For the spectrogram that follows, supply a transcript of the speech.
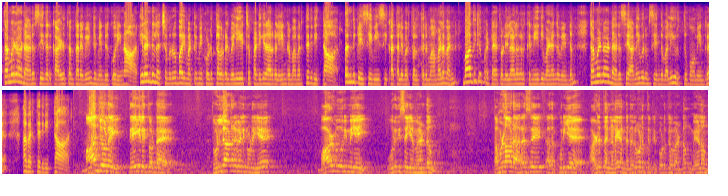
தமிழ்நாடு அரசு இதற்கு அழுத்தம் தர வேண்டும் என்று கூறினார். இரண்டு லட்சம் ரூபாய் மட்டும் கொடுத்தவர்கள் வெளியேற்றப்படுகிறார்கள் என்றும் அவர் தெரிவித்தார். தொடர்ந்து பேசிய விசிக தலைவர் தொல் திருமாவளவன் பாதிக்கப்பட்ட தொழிலாளர்களுக்கு நீதி வழங்க வேண்டும். தமிழ்நாடு அரசை அனைவரும் சேர்ந்து வலியுறுத்துவோம் என்று அவர் தெரிவித்தார். மாஞ்சோலை தேயிலை தோட்ட தொழிலாளர்களினுடைய வாழ்வு உரிமையை உறுதி செய்ய வேண்டும். தமிழ்நாடு அரசு அதற்குரிய அழுத்தங்களை அந்த நிறுவனத்திற்கு கொடுக்க வேண்டும். மேலும்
